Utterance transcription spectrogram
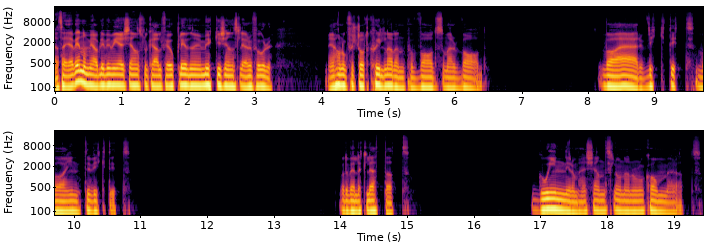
Alltså jag vet inte om jag har blivit mer känslokall för jag upplevde mig mycket känsligare förr. Men jag har nog förstått skillnaden på vad som är vad. Vad är viktigt? Vad är inte viktigt? Och det är väldigt lätt att gå in i de här känslorna när de kommer att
